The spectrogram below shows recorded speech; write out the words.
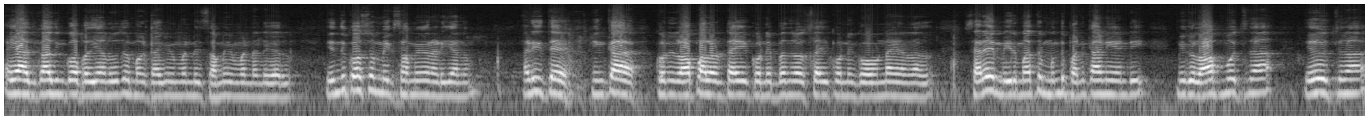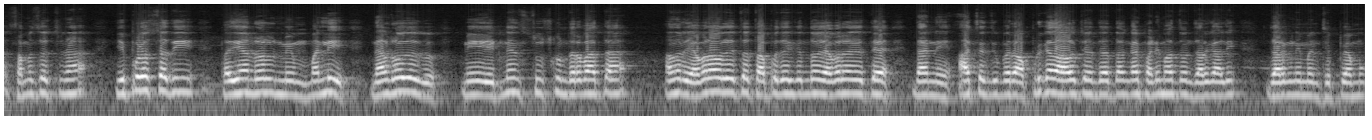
అయ్యా అది కాదు ఇంకో పదిహేను రోజులు మాకు టైం ఇవ్వండి సమయం ఇవ్వండి అడిగారు. ఎందుకోసం మీకు సమయం అని అడిగాను? అడిగితే ఇంకా కొన్ని లోపాలు ఉంటాయి కొన్ని ఇబ్బందులు వస్తాయి కొన్ని ఉన్నాయి అన్నారు సరే మీరు మాత్రం ముందు పని కానివ్వండి మీకు లోపం వచ్చినా ఏదొచ్చినా సమస్య వచ్చినా ఎప్పుడు వస్తుంది? పదిహేను రోజులు మేము మళ్ళీ నెల రోజులు మీ అటెండెన్స్ చూసుకున్న తర్వాత అందులో ఎవరెవరైతే తప్పు జరిగిందో ఎవరైతే దాన్ని ఆచరించుకున్నారో అప్పుడు కదా ఆలోచన చేద్దాం కానీ పని మాత్రం జరగాలి జరగనిమని చెప్పాము.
